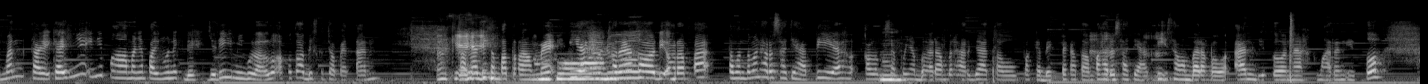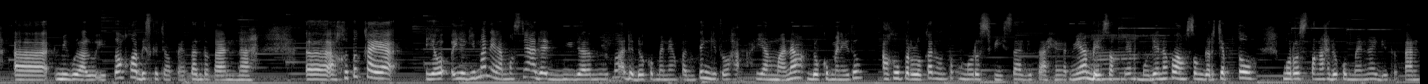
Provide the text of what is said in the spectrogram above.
Cuman kayak kayaknya ini pengalaman yang paling unik deh. Jadi minggu lalu aku tuh habis kecopetan. Oke. karena di tempat rame. Iya Aduh. karena kalau di Eropa teman-teman harus hati-hati ya. Kalau misalnya Hmm. punya barang berharga atau pakai backpack atau apa harus hati-hati sama barang bawaan gitu. Nah kemarin itu eh, minggu lalu itu aku habis kecopetan tuh kan. Nah eh, aku tuh kayak ya, ya gimana ya? Maksudnya ada di dalamnya itu ada dokumen yang penting gitu yang mana dokumen itu aku perlukan untuk mengurus visa gitu. Akhirnya besoknya Ah. kemudian aku langsung gercep tuh ngurus setengah dokumennya gitu kan.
